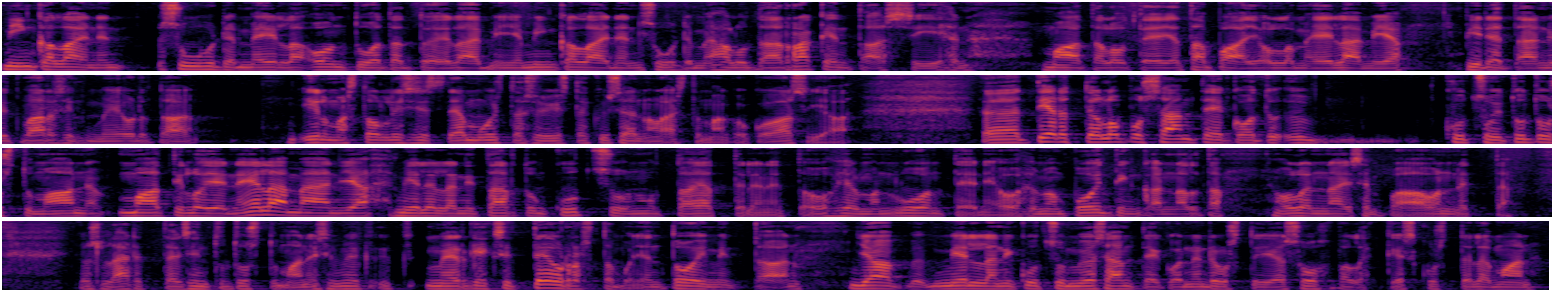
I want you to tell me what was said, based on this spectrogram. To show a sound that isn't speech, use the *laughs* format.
minkälainen suhde meillä on tuotantoeläimiin ja minkälainen suhde me halutaan rakentaa siihen maatalouteen ja tapaa, jolla me eläimiä pidetään nyt varsinkin, kun me joudutaan ilmastollisista ja muista syistä kyseenalaistamaan koko asiaa. Tiedotteen lopussa MTK kutsui tutustumaan maatilojen elämään ja mielelläni tartun kutsuun, mutta ajattelen, että ohjelman luonteen ja ohjelman pointin kannalta olennaisempaa on, että jos lähdettäisiin tutustumaan esimerkiksi teurastamojen toimintaan. Ja mielelläni kutsun myös MTK edustajia sohvalle keskustelemaan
